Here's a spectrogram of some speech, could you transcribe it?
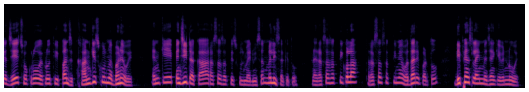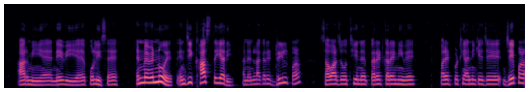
की जे छोकिरो हिकिड़ो थी पंज खानगी स्कूल में भणियो हुई इन खे पंजी टका रक्षा शक्ति स्कूल में एडमिशन मिली सघे थो हाणे रक्षा शक्ति कोला त रक्षा शक्ति में वाधारे पड़तो डिफेंस लाइन में जंहिंखे विञणो हुए आर्मी है नेवी है पुलिस है इन में विञणो हुए त इन जी ख़ासि तयारी अने इन लाइ करे ड्रिल पिणु સવાર જો ઉઠીને પરેડ કરેની વે પરેડ પુઠિયાની કે જે જે પણ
